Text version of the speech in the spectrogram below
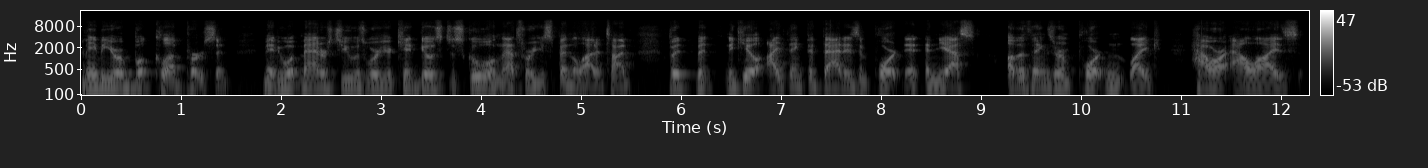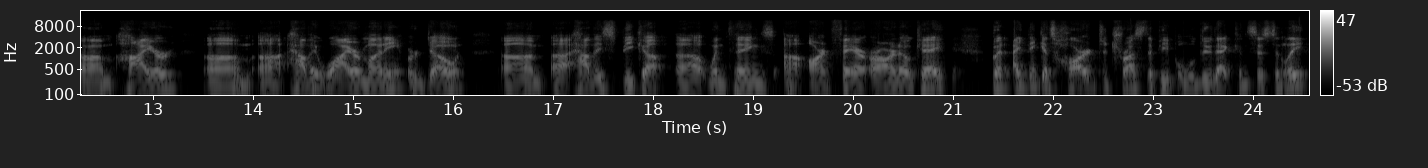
maybe you're a book club person. Maybe what matters to you is where your kid goes to school, and that's where you spend a lot of time. But, but Nikhil, I think that that is important. And yes, other things are important, like how our allies um, hire um, uh, how they wire money or don't, um, uh, how they speak up uh, when things uh, aren't fair or aren't okay. But I think it's hard to trust that people will do that consistently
